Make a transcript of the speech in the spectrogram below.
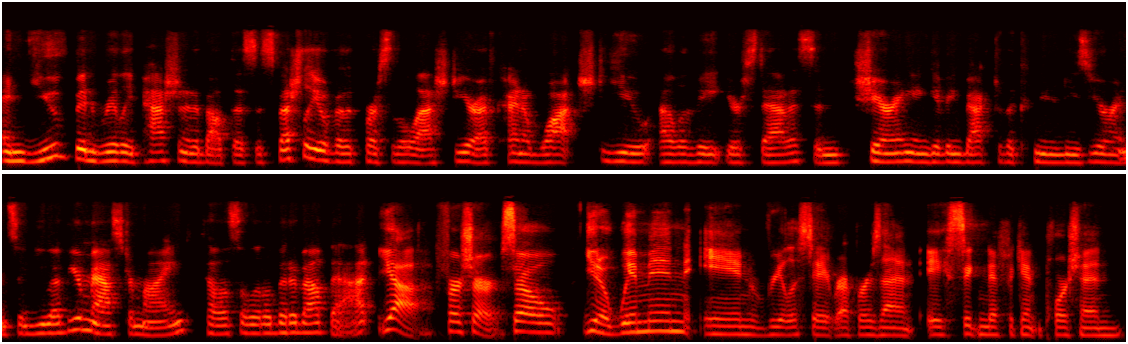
And you've been really passionate about this, especially over the course of the last year. I've kind of watched you elevate your status and sharing and giving back to the communities you're in. So you have your mastermind. Tell us a little bit about that. Yeah, for sure. So, you know, women in real estate represent a significant portion.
